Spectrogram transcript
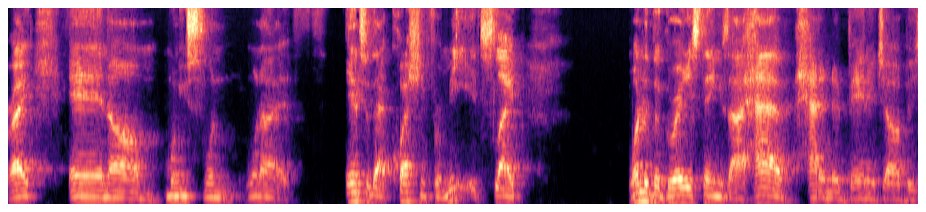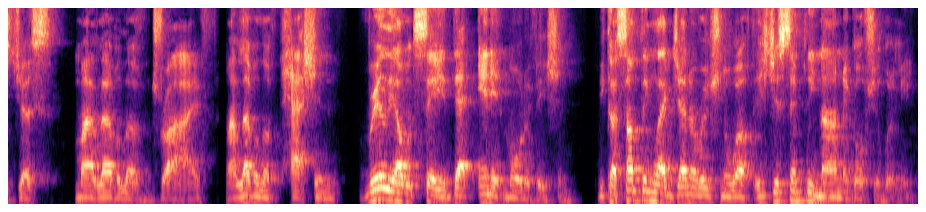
right? And um when you when when i answer that question for me it's like one of the greatest things i have had an advantage of is just my level of drive my level of passion really i would say that in it motivation because something like generational wealth is just simply non-negotiable to me.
